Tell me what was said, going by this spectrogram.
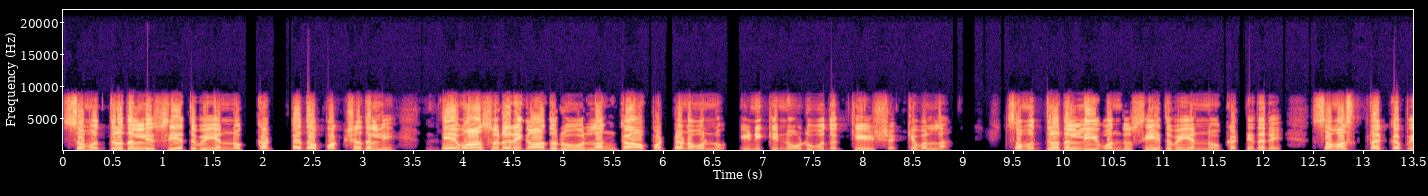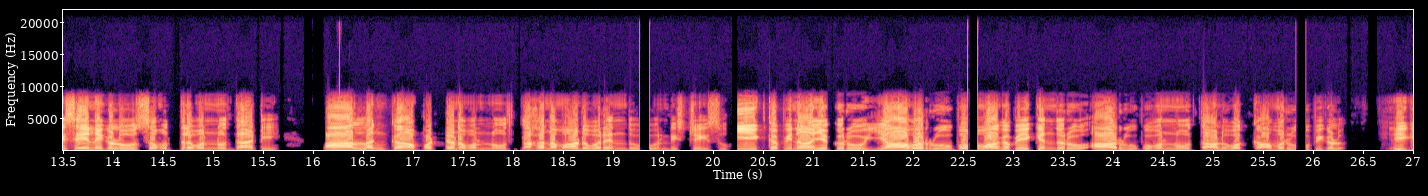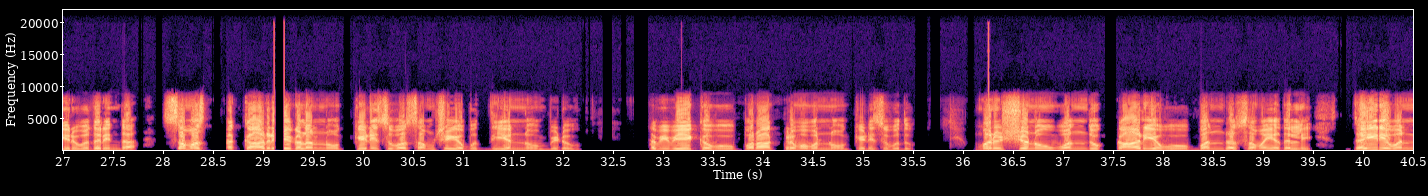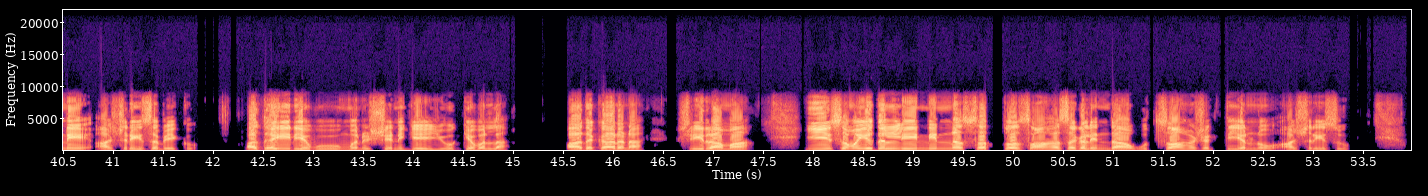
ಸಮುದ್ರದಲ್ಲಿ ಸೇತುವೆಯನ್ನು ಕಟ್ಟದ ಪಕ್ಷದಲ್ಲಿ ದೇವಾಸುರರಿಗಾದರೂ ಲಂಕಾ ಪಟ್ಟಣವನ್ನು ಇಣಿಕಿ ನೋಡುವುದಕ್ಕೆ ಶಕ್ಯವಲ್ಲ. ಸಮುದ್ರದಲ್ಲಿ ಒಂದು ಸೇತುವೆಯನ್ನು ಕಟ್ಟಿದರೆ ಸಮಸ್ತ ಕಪಿಸೇನೆಗಳು ಸಮುದ್ರವನ್ನು ದಾಟಿ ಆ ಲಂಕಾ ಪಟ್ಟಣವನ್ನು ದಹನ ಮಾಡುವರೆಂದು ನಿಶ್ಚಯಿಸು. ಈ ಕಪಿನಾಯಕರು ಯಾವ ರೂಪವಾಗಬೇಕೆಂದರೂ ಆ ರೂಪವನ್ನು ತಾಳುವ ಕಾಮರೂಪಿಗಳು. ಹೀಗಿರುವುದರಿಂದ ಸಮಸ್ತ ಕಾರ್ಯಗಳನ್ನು ಕೆಡಿಸುವ ಸಂಶಯ ಬುದ್ಧಿಯನ್ನು ಬಿಡು. ಅವಿವೇಕವು ಪರಾಕ್ರಮವನ್ನು ಕೆಡಿಸುವುದು. ಮನುಷ್ಯನು ಒಂದು ಕಾರ್ಯವು ಬಂದ ಸಮಯದಲ್ಲಿ ಧೈರ್ಯವನ್ನೇ ಆಶ್ರಯಿಸಬೇಕು. ಅಧೈರ್ಯವು ಮನುಷ್ಯನಿಗೆ ಯೋಗ್ಯವಲ್ಲ. ಆದ ಕಾರಣ ಶ್ರೀರಾಮ, ಈ ಸಮಯದಲ್ಲಿ ನಿನ್ನ ಸತ್ವ ಸಾಹಸಗಳಿಂದ ಉತ್ಸಾಹ ಶಕ್ತಿಯನ್ನು ಆಶ್ರಯಿಸು.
